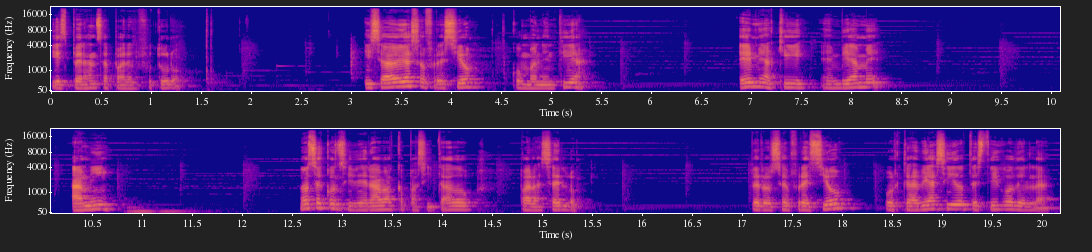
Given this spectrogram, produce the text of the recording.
y esperanza para el futuro. Isaías ofreció con valentía, heme aquí, envíame a mí. No se consideraba capacitado para hacerlo, pero se ofreció porque había sido testigo de la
